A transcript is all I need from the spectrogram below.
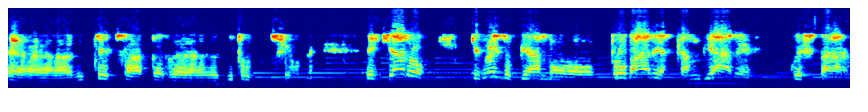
eh, ricchezza per, eh, di produzione. È chiaro che noi dobbiamo provare a cambiare questa,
